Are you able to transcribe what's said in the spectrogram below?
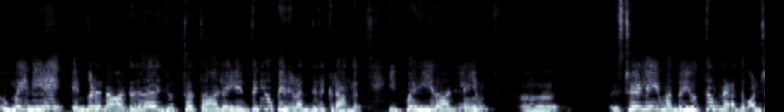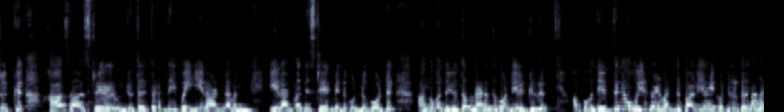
உண்மையிலேயே எங்கட நாட்டுல யுத்தத்தால எத்தனையோ பேர் இறந்திருக்கிறாங்க. இப்ப ஈரான்லயும் ஆஹ் இஸ்ரேலையும் வந்து யுத்தம் நடந்து கொண்டிருக்கு. காசா இஸ்ரேல் யுத்தத்தை தொடர்ந்து இப்ப ஈரான்ல வந்து ஈரான் வந்து இஸ்ரேல் மீது கொண்டு போட்டு அங்க வந்து யுத்தம் நடந்து கொண்டிருக்குது. அப்ப வந்து எத்தனையோ உயிர்கள் வந்து பலியாகி கொண்டிருக்கிறது நாங்க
